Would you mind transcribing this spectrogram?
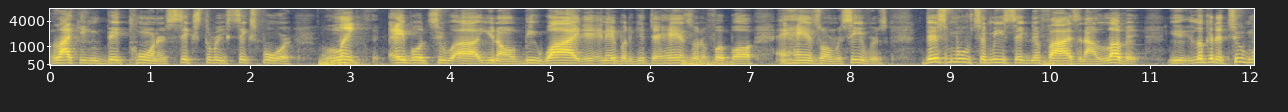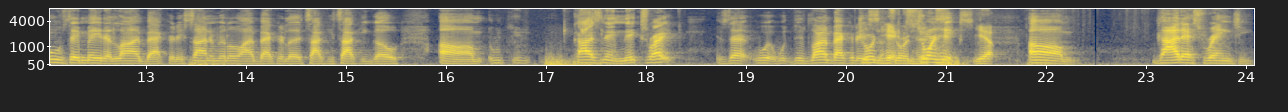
liking big corners, 6'3", 6'4", length, able to, uh, you know, be wide and able to get their hands on the football and hands on receivers. This move to me signifies, and I love it. You look at the two moves they made at linebacker. They signed a middle linebacker, let Takitaki go. Um, guy's name Nix, right? Is that what, what the linebacker? Jordan? Hicks. Jordan, Jordan Hicks. Yep. Um, guy that's rangy,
